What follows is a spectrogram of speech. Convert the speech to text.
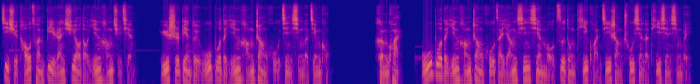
继续逃窜必然需要到银行取钱，于是便对吴波的银行账户进行了监控。很快，吴波的银行账户在阳新县某自动提款机上出现了提现行为，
